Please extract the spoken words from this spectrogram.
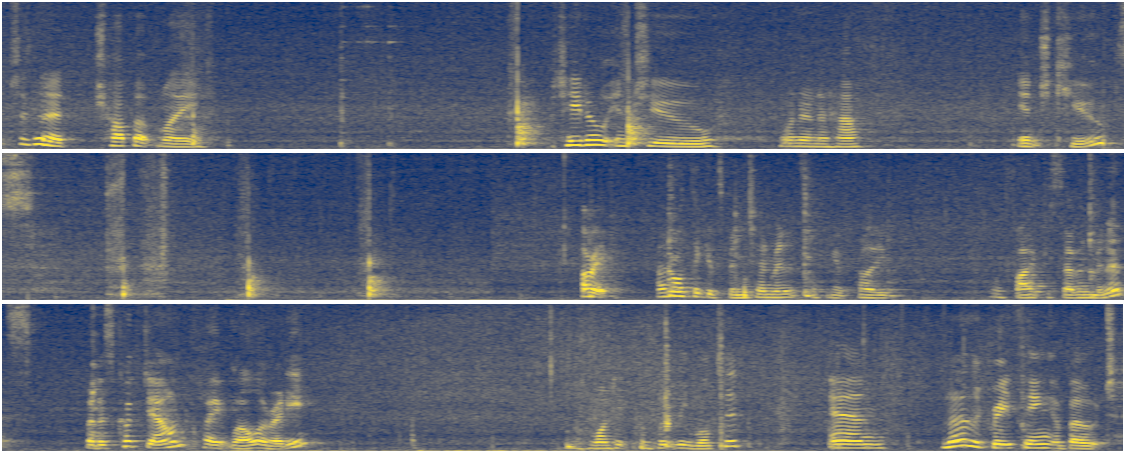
I'm just gonna chop up my potato into one and a half inch cubes. All right, I don't think it's been 10 minutes. I think it's probably five to seven minutes, but it's cooked down quite well already. I want it completely wilted. And another great thing about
